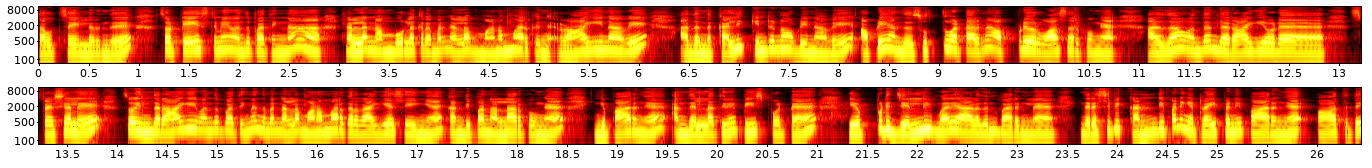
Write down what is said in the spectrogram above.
சவுத் சைட்லேருந்து ஸோ டேஸ்ட்டுமே வந்து பார்த்திங்கன்னா நல்லா நம்ம ஊரில் இருக்கிற மாதிரி நல்லா மணமாக இருக்குங்க. ராகினாவே அது அந்த களி கிண்டணும் அப்படின்னாவே அப்படியே அந்த சுற்று வட்டாரமே அப்படி ஒரு வாசம் இருக்குங்க. அதுதான் வந்து அந்த ராகியோட ஸ்பெஷலே ஸோ இந்த ராகி வந்து பார்த்திங்கன்னா இந்த மாதிரி நல்லா மணமாக இருக்கிற ராகியாக செய்யுங்க. கண்டிப்பாக நல்லா இருக்குங்க. இங்கே பாருங்கள் அந்த எல்லாத்தையுமே பீஸ் போட்டேன். எப்படி ஜெல்லி மாதிரி ஆடுதுன்னு பாருங்களேன். இந்த ரெசிபி கண்டிப்பாக நீங்கள் ட்ரை பண்ணி பாருங்கள் பார்த்துட்டு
